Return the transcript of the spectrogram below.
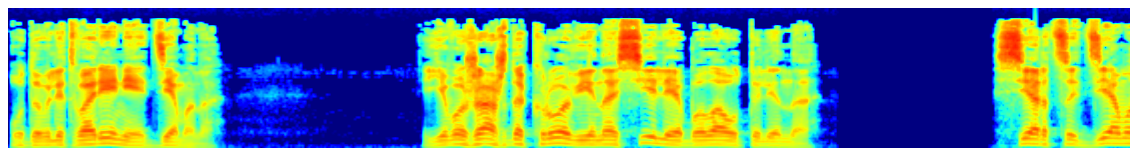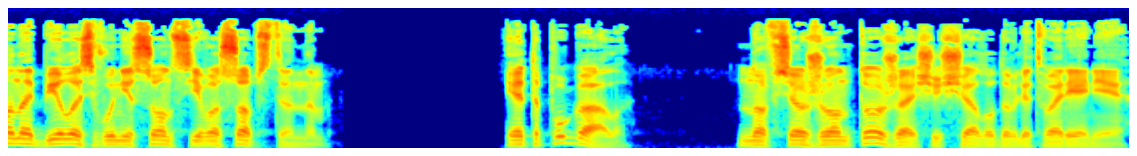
удовлетворение демона. Его жажда крови и насилия была утолена. Сердце демона билось в унисон с его собственным. Это пугало. Но все же он тоже ощущал удовлетворение.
